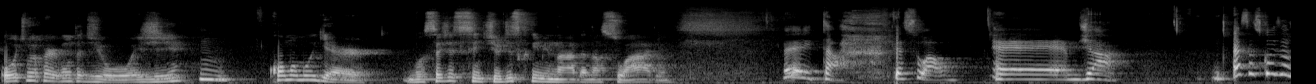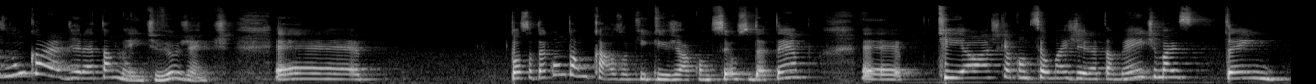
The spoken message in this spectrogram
Última pergunta de hoje. Hum. Como mulher, você já se sentiu discriminada na sua área? Eita, pessoal, é, já. Essas coisas nunca é diretamente, viu, gente? É, posso até contar um caso aqui que já aconteceu, se der tempo, é, que eu acho que aconteceu mais diretamente, mas tem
